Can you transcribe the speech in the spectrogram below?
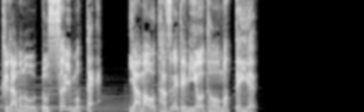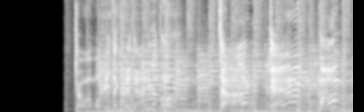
果物をどっさり持って山を訪ねてみようと思っている。今日も見てくれてありがとう。じゃんけんぽ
